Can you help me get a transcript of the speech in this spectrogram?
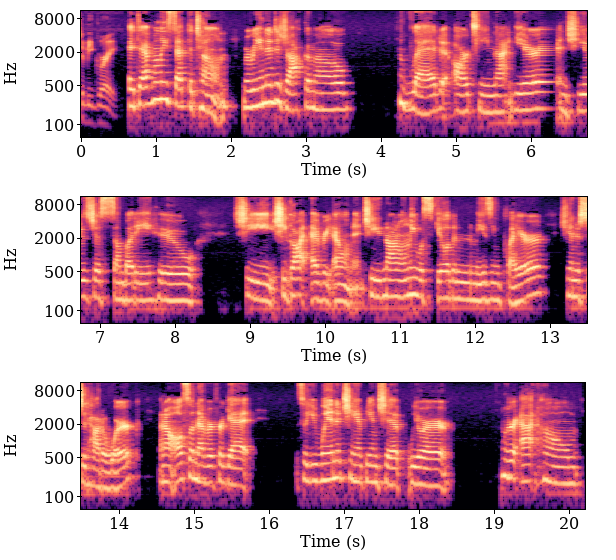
to be great? It definitely set the tone. Marina DiGiacomo led our team that year, and she was just somebody who she she got every element. She not only was skilled and an amazing player, she understood how to work. And I'll also never forget so you win a championship. We were we were at home.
